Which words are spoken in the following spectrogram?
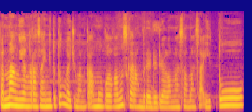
Tenang, yang ngerasain itu tuh gak cuman kamu. Kalau kamu sekarang berada dalam masa-masa itu,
